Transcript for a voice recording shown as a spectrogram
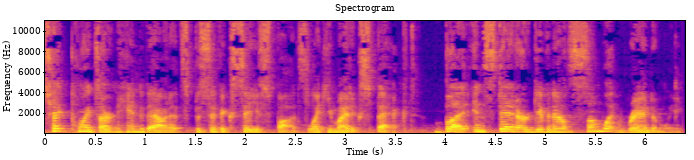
Checkpoints aren't handed out at specific safe spots like you might expect, but instead are given out somewhat randomly.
